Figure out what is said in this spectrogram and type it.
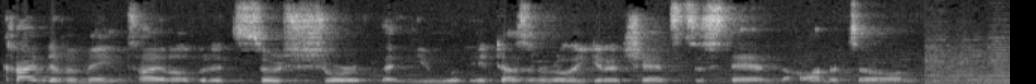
kind of a main title, but it's so short that you it doesn't really get a chance to stand on its own.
